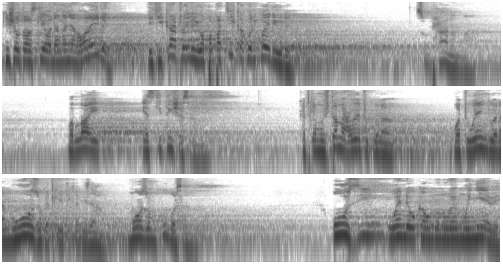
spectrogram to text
kisha utawasikia wadanganyana wana ile? Ikikatwa ile iwapapatika kweli kweli yule. Subhanallah. Wallahi yasikitisha sana katika mujtamaa wetu kuna watu wengi wana muozo katika itikadi zao. Muozo mkubwa sana. Uzi uende ukaununue mwenyewe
